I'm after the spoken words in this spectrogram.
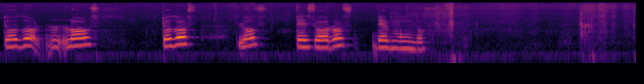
todos los, todos los tesoros del mundo.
